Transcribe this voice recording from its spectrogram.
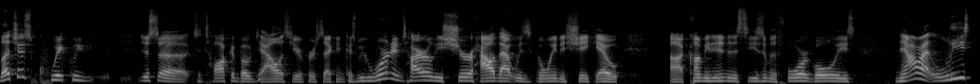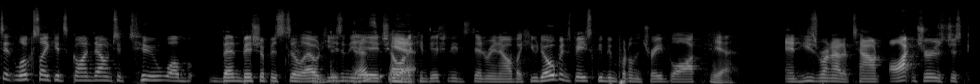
let's just quickly just uh, to talk about Dallas here for a second because we weren't entirely sure how that was going to shake out uh, coming into the season with four goalies. Now at least it looks like it's gone down to two while Ben Bishop is still out. He's in the Does- AHL on a conditioning stint right now, but Khudobin's basically been put on the trade block Yeah. and he's run out of town. Oettinger's just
